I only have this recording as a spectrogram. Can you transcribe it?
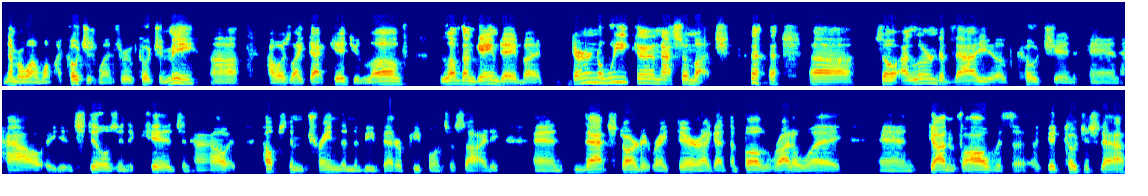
number one, what my coaches went through coaching me. Uh, I was like that kid you love, loved on game day, but during the week, uh, not so much. uh, so I learned the value of coaching and how it instills into kids and how it helps them train them to be better people in society. And that started right there. I got the bug right away and got involved with a, a good coaching staff.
